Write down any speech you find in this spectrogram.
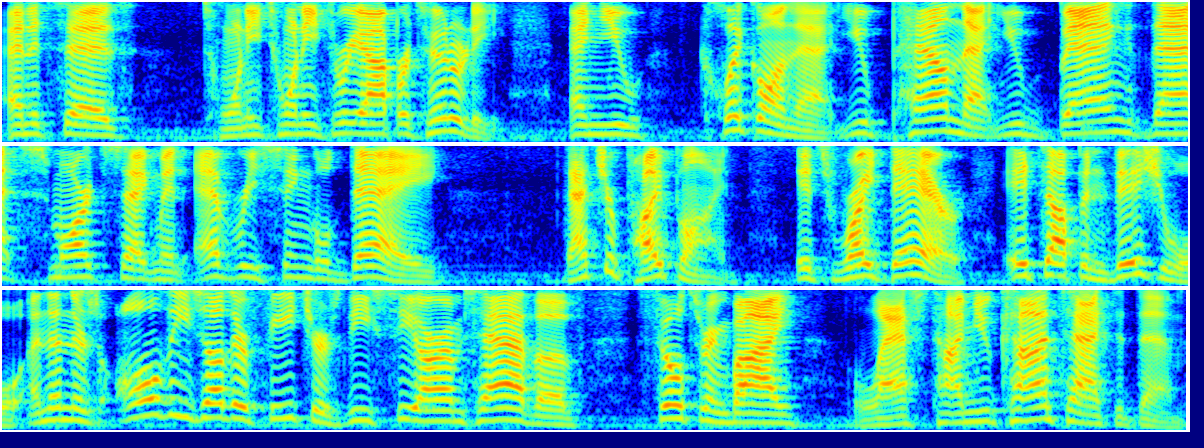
and it says 2023 opportunity. And you click on that, you pound that, you bang that smart segment every single day. That's your pipeline. It's right there. It's up in visual. And then there's all these other features these CRMs have of filtering by last time you contacted them,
